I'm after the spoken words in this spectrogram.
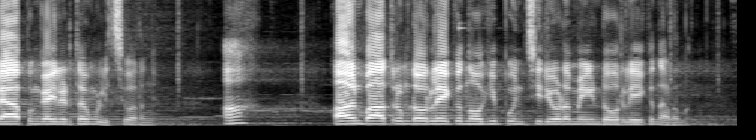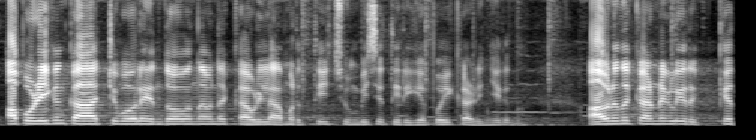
ലാപ്പും കയ്യിലെടുത്ത് അവൻ വിളിച്ചു പറഞ്ഞു. ആ അവൻ ബാത്റൂം ഡോറിലേക്ക് നോക്കി പുഞ്ചിരിയോടെ മെയിൻ ഡോറിലേക്ക് നടന്നു. അപ്പോഴേക്കും കാറ്റ് പോലെ എന്തോ വന്ന് അവന്റെ കവിളിൽ അമർത്തി ചുംബിച്ച് തിരികെ പോയി കഴിഞ്ഞിരുന്നു. അവനൊന്ന് കണ്ണുകൾ ഇറുക്കെ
